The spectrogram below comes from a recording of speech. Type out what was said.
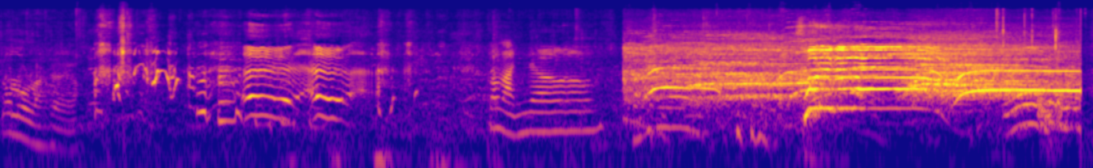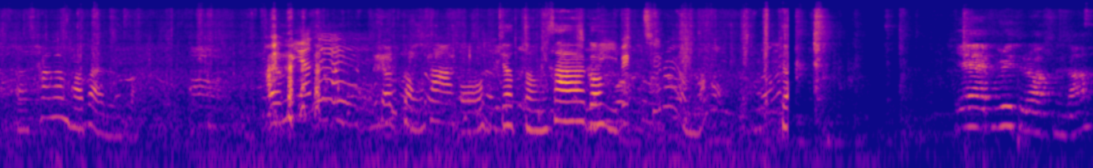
솔로로 하셔요. 그럼 안녕. 상은 받아야 된다. 교통사고. 교통사고. 207호였나? 예, 불이 들어왔습니다.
